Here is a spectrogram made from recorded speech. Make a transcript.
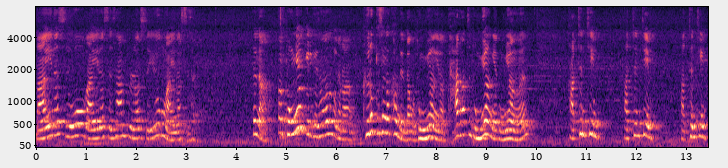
마이너스 5, 마이너스 3, 플러스 6, 마이너스 3. 됐나? 그럼 동류항끼리 계산하는 거잖아. 그렇게 생각하면 된다고. 동류항이랑. 다 같은 동류항이야, 동류항은. 같은 팀, 같은 팀, 같은 팀.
